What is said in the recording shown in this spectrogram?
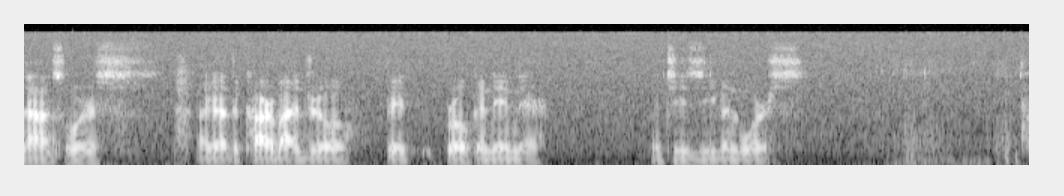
Now it's worse. I got the carbide drill bit broken in there, which is even worse.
